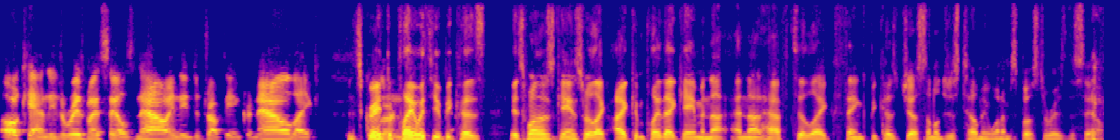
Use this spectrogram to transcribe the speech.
oh, okay, I need to raise my sails now. I need to drop the anchor now. Like It's great to play with you because it's one of those games where like I can play that game and not and not have to like think because Justin will just tell me when I'm supposed to raise the sail.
